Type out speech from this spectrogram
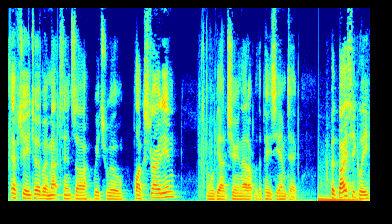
FG Turbo map sensor, which will plug straight in, and we'll be able to tune that up with the PCMTec. But basically,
